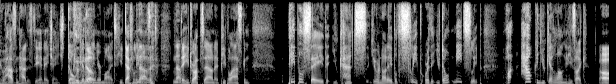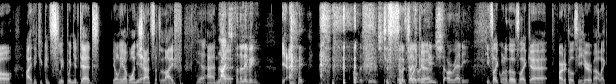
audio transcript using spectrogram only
who hasn't had his DNA changed, don't get No. it in your mind. He definitely No, hasn't. no. That he drops down and people ask him, people say that you can't, you're not able to sleep, or that you don't need sleep. What? How can you get along? And he's like, oh, I think you can sleep when you're dead. You only have one Yeah. chance at life. Yeah. And, Life uh, is for the living. Yeah. All this weird shit. Just this guy's like a- unhinged already. He's like one of those like uh, articles you hear about, like,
